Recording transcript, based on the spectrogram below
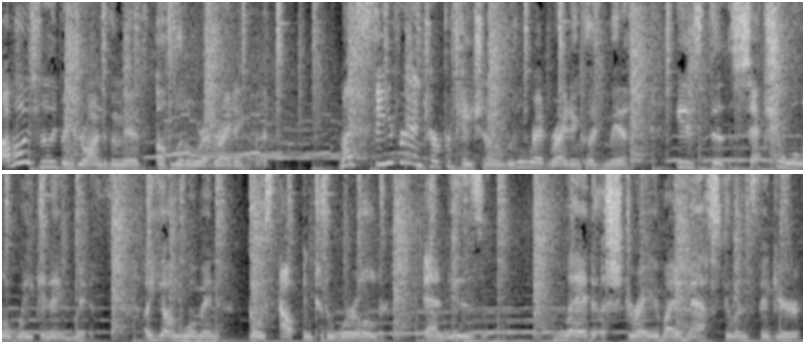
I've always really been drawn to the myth of Little Red Riding Hood. My favorite interpretation of the Little Red Riding Hood myth is the sexual awakening myth. A young woman goes out into the world and is led astray by a masculine figure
